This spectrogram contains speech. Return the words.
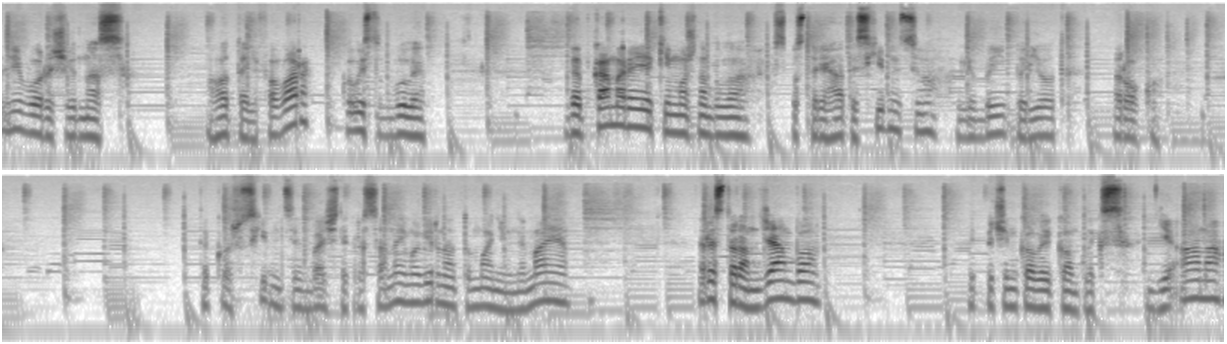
Ліворуч від нас готель Фавар. Колись тут були веб-камери, які можна було спостерігати східницю в будь-який період року. Також в східниці, бачите, краса неймовірна, туманів немає. Ресторан Джамбо, відпочинковий комплекс Діана.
